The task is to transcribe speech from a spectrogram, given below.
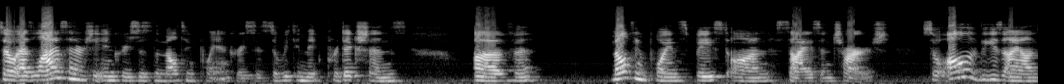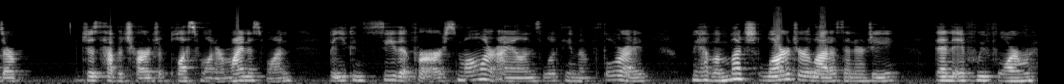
So as lattice energy increases, the melting point increases. So we can make predictions of melting points based on size and charge. So all of these ions are just have a charge of plus one or minus one, but you can see that for our smaller ions, lithium and fluoride, we have a much larger lattice energy than if we form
